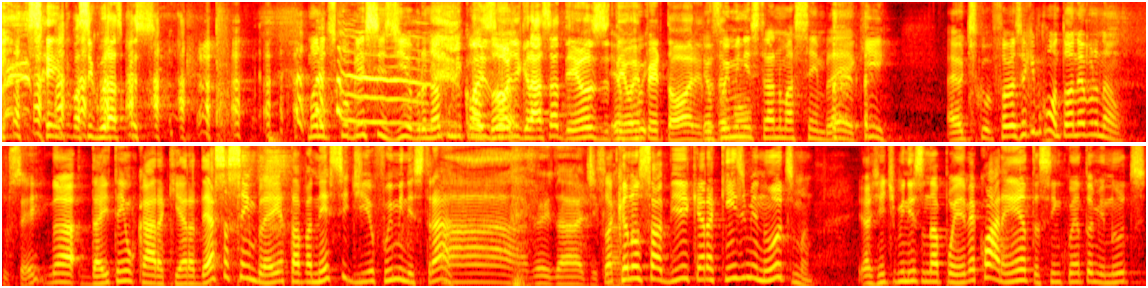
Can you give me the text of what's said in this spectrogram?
Sempre pra segurar as pessoas. Mano, eu descobri esses dias, o Brunão que me contou. Mas hoje, graças a Deus, tem o repertório. Eu fui é ministrar numa assembleia aqui. Aí eu descobri. Foi você que me contou, né, Brunão? Não sei. Da- daí tem um cara que era dessa assembleia, tava nesse dia, eu fui ministrar. Ah, verdade. só que eu não sabia que era 15 minutos, mano. A gente ministra na poema é 40, 50 minutos.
